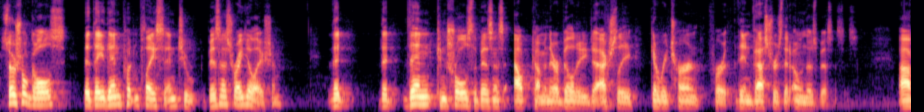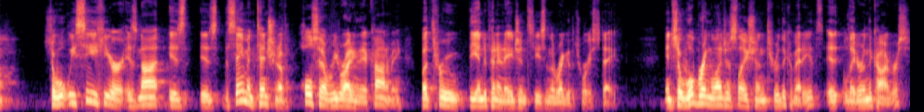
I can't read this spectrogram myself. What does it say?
Social goals that they then put in place into business regulation that, that then controls the business outcome and their ability to actually get a return for the investors that own those businesses. Uh, so what we see here is not is is the same intention of wholesale rewriting the economy, but through the independent agencies and the regulatory state. And so we'll bring legislation through the committee it's, it, later in the Congress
